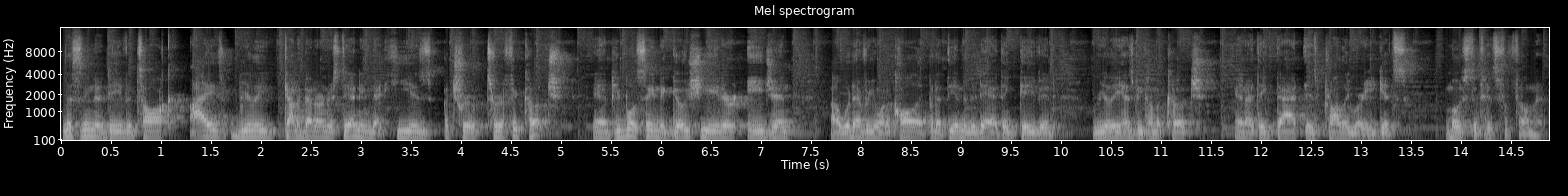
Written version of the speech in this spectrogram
listening to David talk, I really got a better understanding that he is a ter- terrific coach. And people say negotiator, agent, uh, whatever you want to call it. But at the end of the day, I think David really has become a coach. And I think that is probably where he gets most of his fulfillment.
